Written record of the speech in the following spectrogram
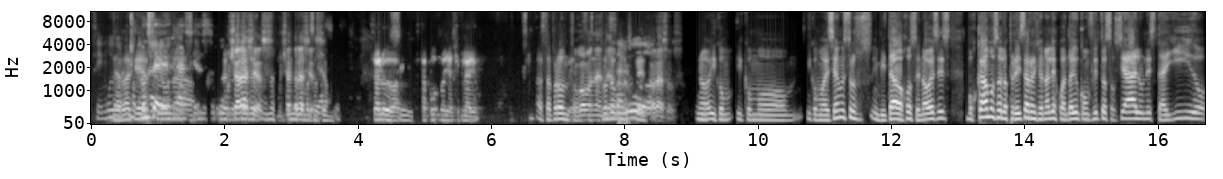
Sí, muy de verdad que gracias. Muchas gracias. Muchas gracias. Saludos. Hasta punto ya, Chiclayo. Hasta pronto. Hasta pronto Abrazos. No, y, como, y, como, y como decían nuestros invitados, José, ¿no? a veces buscamos a los periodistas regionales cuando hay un conflicto social, un estallido,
